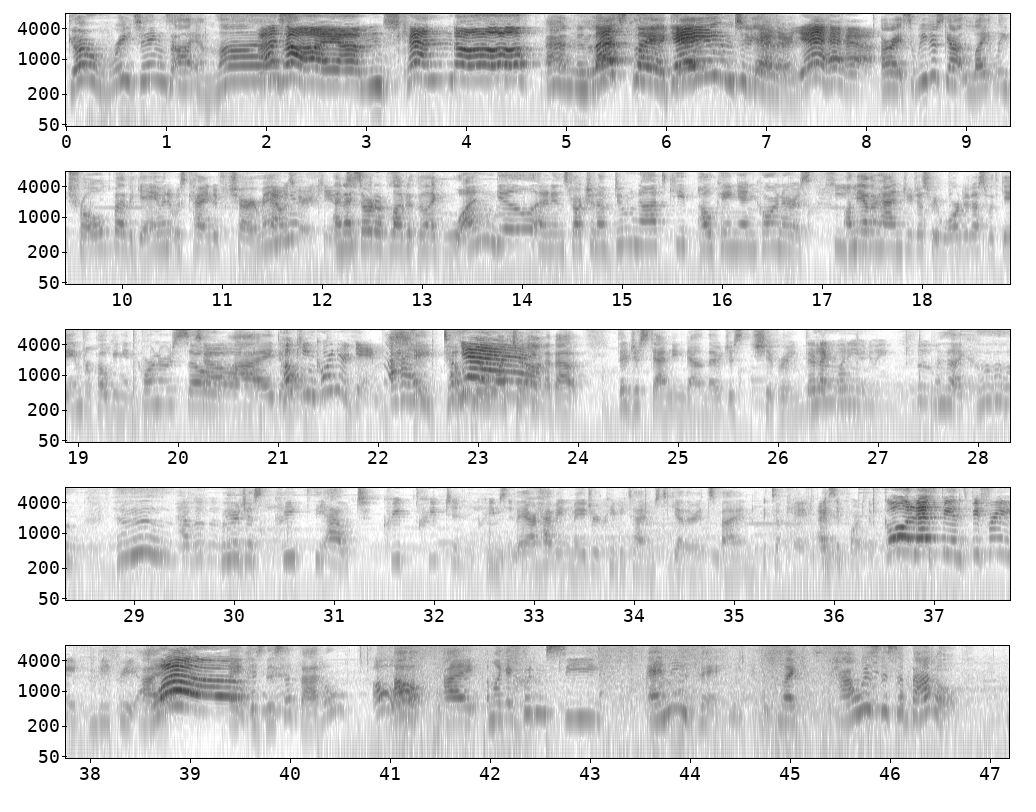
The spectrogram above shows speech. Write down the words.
Greetings, I am Lies. And I am Scandal. And let's play a game together. Yeah. All right, so we just got lightly trolled by the game, and it was kind of charming. That was very cute. And I sort of loved it. They're like one gil and an instruction of do not keep poking in corners. On the other hand, you just rewarded us with game for poking in corners, so, So, I don't. Poking corner game. I don't know what you're on about. They're just standing down there, just shivering. They're like, what are you doing? I was like, ooh, ooh. How boo, boo, We are just creeped the out. creep, creeped in, creeps in. They are having major creepy times together. It's fine. It's okay. I support them. Go lesbians, be free. Be free. I, Whoa! Hey, is this a battle? oh. Oh, I I'm like I couldn't see anything. Like, how is this a battle?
